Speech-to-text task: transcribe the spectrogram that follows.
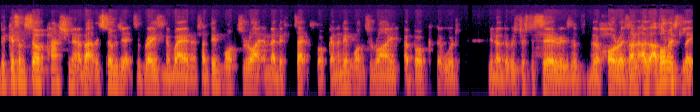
because I'm so passionate about the subject of raising awareness. I didn't want to write a medical textbook, and I didn't want to write a book that would, you know, that was just a series of the horrors. And I, I've honestly,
